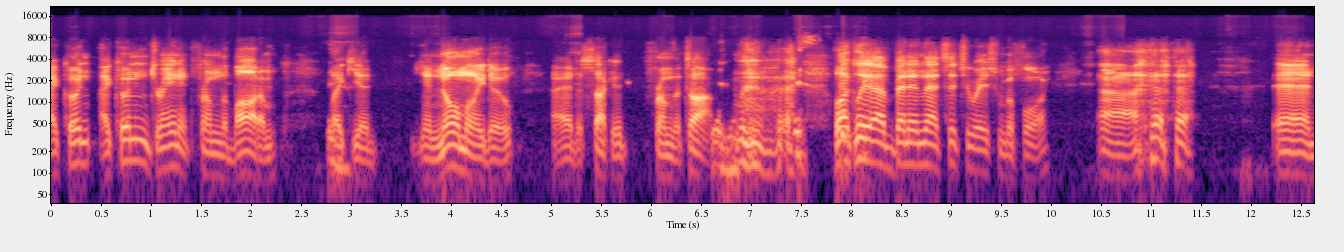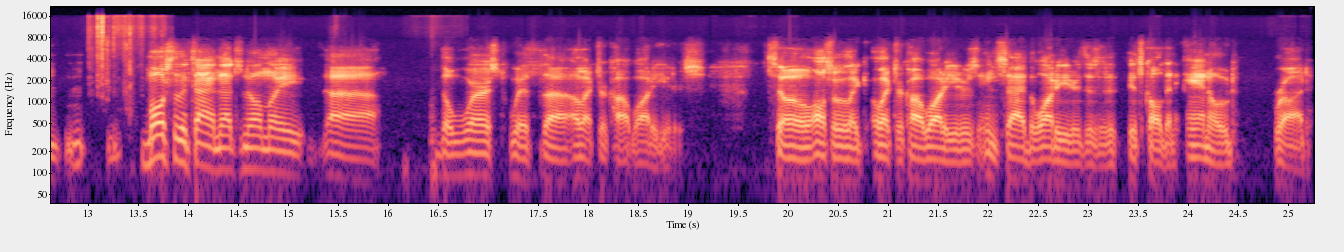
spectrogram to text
i couldn't i couldn't drain it from the bottom like you you normally do i had to suck it from the top. Luckily, I've been in that situation before. Uh, and most of the time, that's normally uh, the worst with uh, electric hot water heaters. So, also like electric hot water heaters, inside the water heaters, is a, it's called an anode rod,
